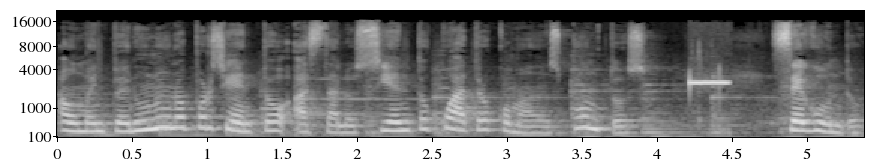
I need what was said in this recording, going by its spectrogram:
aumentó en un 1% hasta los 104,2 puntos. Segundo,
